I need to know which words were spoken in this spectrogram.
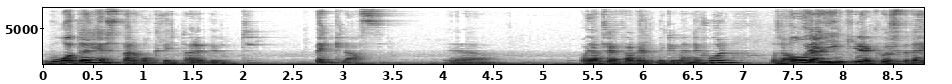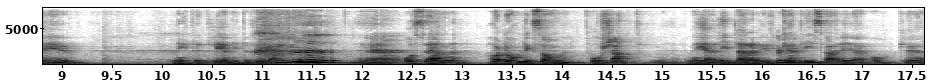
både hästar och ryttare utvecklas. Eh, och jag träffar väldigt mycket människor och så åh jag gick kurs för dig 93, 94. eh, och sen har de liksom fortsatt med ridläraryrket Mm. i Sverige och eh,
